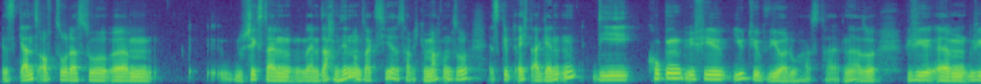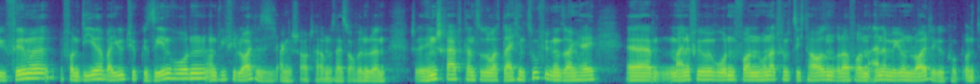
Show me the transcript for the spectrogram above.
ist ganz oft so, dass du ähm, du schickst dein, deine Sachen hin und sagst, hier, das habe ich gemacht und so. Es gibt echt Agenten, die gucken, wie viel YouTube-Viewer du hast halt. Ne? Also wie viel, ähm, wie viele Filme von dir bei YouTube gesehen wurden und wie viele Leute sich angeschaut haben. Das heißt, auch wenn du dann hinschreibst, kannst du sowas gleich hinzufügen und sagen, hey, äh, meine Filme wurden von 150.000 oder von einer Million Leute geguckt. Und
